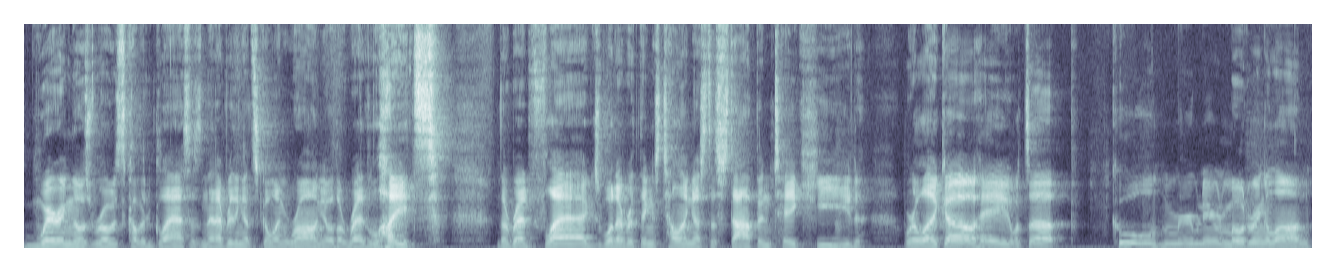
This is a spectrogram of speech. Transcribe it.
wearing those rose-colored glasses, and then everything that's going wrong, you know, the red lights the red flags, whatever things telling us to stop and take heed. We're like, oh, hey, what's up? Cool, motoring along.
